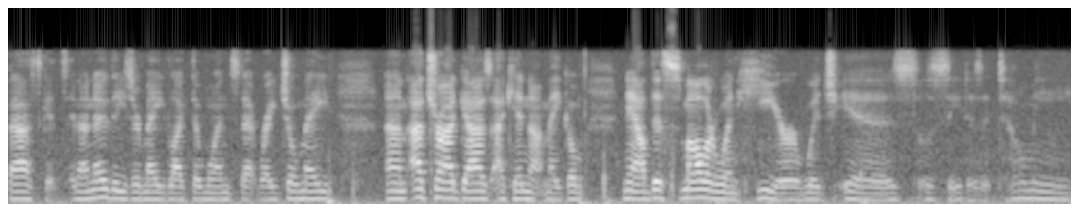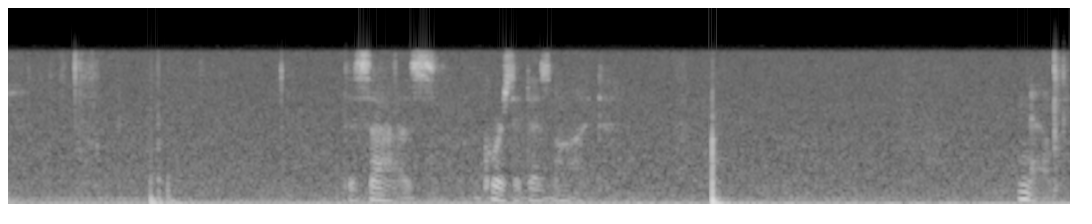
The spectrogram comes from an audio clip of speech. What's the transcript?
baskets. And I know these are made like the ones that Rachel made. Um, I tried, guys. I cannot make them. Now, this smaller one here, which is, let's see, does it tell me the size? Of course it does not. No.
